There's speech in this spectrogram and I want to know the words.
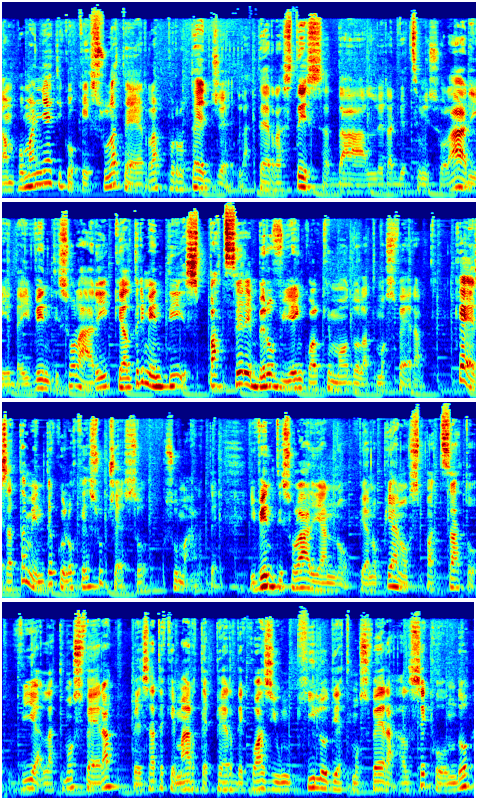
campo magnetico che sulla Terra protegge la Terra stessa dalle radiazioni solari e dai venti solari che altrimenti spazzerebbero via in qualche modo l'atmosfera, che è esattamente quello che è successo su Marte. I venti solari hanno piano piano spazzato via l'atmosfera, pensate che Marte perde quasi un chilo di atmosfera al secondo,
